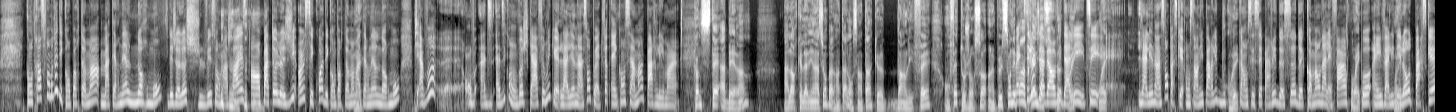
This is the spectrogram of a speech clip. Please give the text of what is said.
qu'on transformerait des comportements maternels normaux, déjà là je suis levée sur ma chaise, en pathologie. Un, c'est quoi des comportements Oui. maternels normaux? Puis elle va, euh, on elle dit, dit qu'on va jusqu'à affirmer que l'aliénation peut être faite inconsciemment par les mères. Comme si c'était aberrant. Alors que l'aliénation parentale, on s'entend que dans les faits, on fait toujours ça un peu. Si on n'est Ben, pas en c'est train là que j'avais envie de- d'aller. Oui. euh, L'aliénation, parce qu'on s'en est parlé beaucoup Oui. quand on s'est séparés de ça, de comment on allait faire pour pas invalider l'autre, parce que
